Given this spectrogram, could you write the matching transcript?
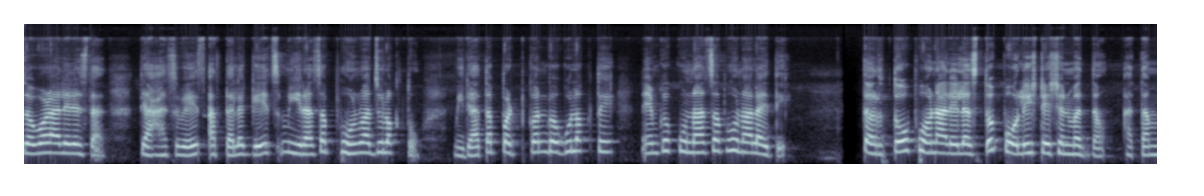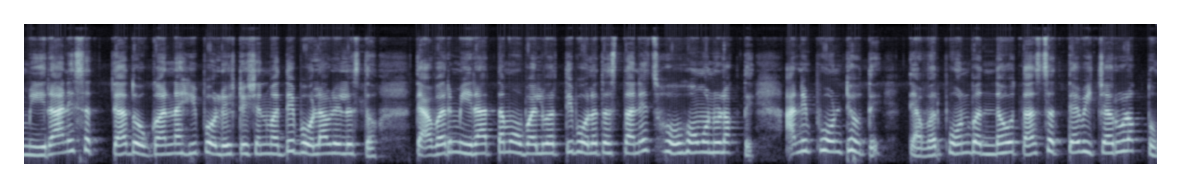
जवळ आलेले असतात. त्याच वेळेस आता लगेच मीराचा फोन वाजू लागतो. मी आता पटकन बघू लागते. नेमकं कुणाचा फोन आलाय ते? तर तो फोन आलेला असतो पोलीस स्टेशनमधनं. आता मीरा आणि सत्या दोघांनाही पोलीस स्टेशनमध्ये बोलावलेलं असतं. त्यावर मीरा आता मोबाईलवरती बोलत असतानाच हो हो म्हणू लागते आणि फोन ठेवते. त्यावर फोन बंद होताच सत्या विचारू लागतो.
